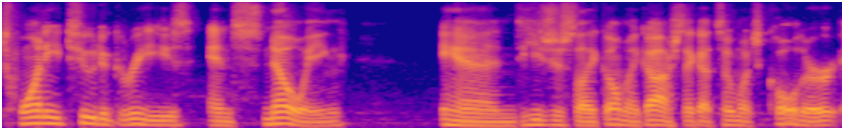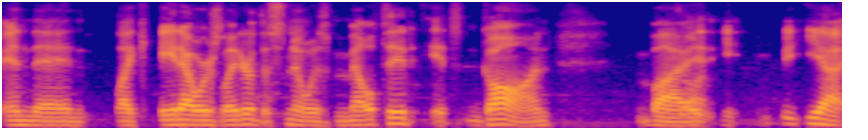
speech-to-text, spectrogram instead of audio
22 degrees and snowing and he's just like oh my gosh they got so much colder and then like eight hours later the snow is melted it's gone by yeah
